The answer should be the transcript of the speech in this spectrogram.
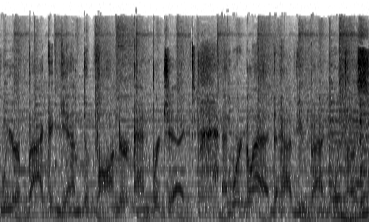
we are back again to ponder and project, and we're glad to have you back with us.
